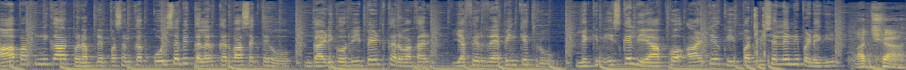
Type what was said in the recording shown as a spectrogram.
आप अपनी कार पर अपने पसंद का कोई सा भी कलर करवा सकते हो गाड़ी को रीपेंट करवा कर या फिर रैपिंग के थ्रू लेकिन इसके लिए आपको आरटीओ की परमिशन लेनी पड़ेगी। अच्छा।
